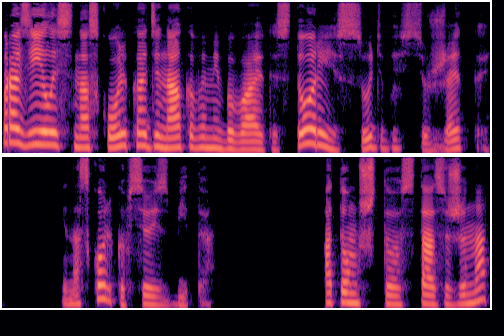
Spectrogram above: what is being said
поразилась, насколько одинаковыми бывают истории, судьбы, сюжеты, и насколько все избито. О том, что Стас женат,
